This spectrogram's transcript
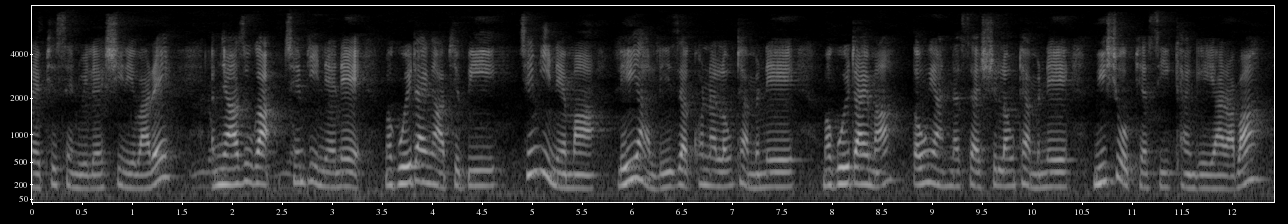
တဲ့ဖြစ်စဉ်တွေလည်းရှိနေပါတယ်။ အများစုကချင်းပြည်နယ်နဲ့မကွေးတိုင်းကဖြစ်ပြီးချင်းပြည်နယ်မှာ448လုံးထပ်မင်းမကွေးတိုင်းမှာ328လုံးထပ်မင်းမိရှို့ဖျက်ဆီးခံခဲ့ရတာပါ။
